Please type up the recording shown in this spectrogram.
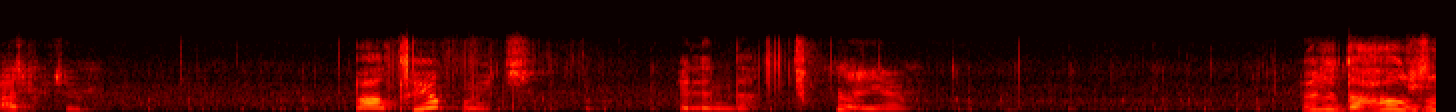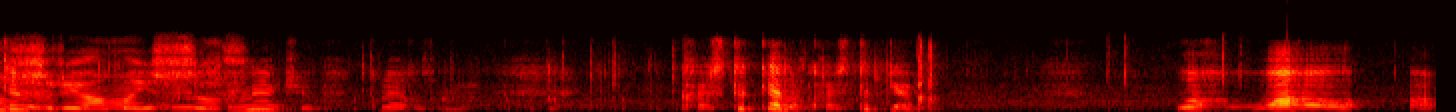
Açmayacağım. Balta yok mu hiç? Elinde. Ha ya. Öyle daha uzun İşte sürüyor ama Yusuf. Sürmüyor ki. Kazanıyor. Kaçtık ya lan kaçtık ya. Vah vah. Aa,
